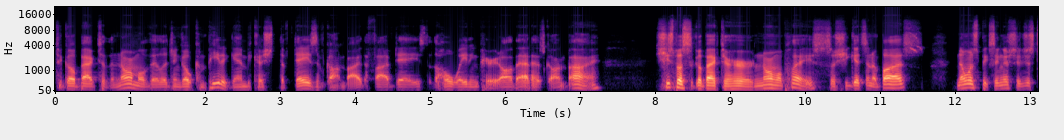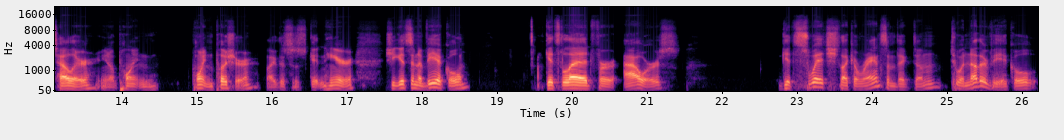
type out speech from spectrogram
to go back to the normal village and go compete again because the days have gone by the five days the whole waiting period all that has gone by she's supposed to go back to her normal place. So she gets in a bus. No one speaks English. They just tell her, you know, point and point and push her, like this is getting here. She gets in a vehicle, gets led for hours, gets switched like a ransom victim to another vehicle,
